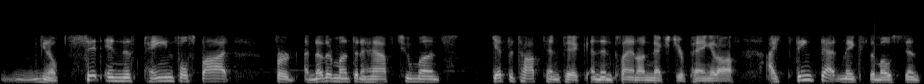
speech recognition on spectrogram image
you know, sit in this painful spot for another month and a half, two months, get the top 10 pick, and then plan on next year paying it off. I think that makes the most sense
